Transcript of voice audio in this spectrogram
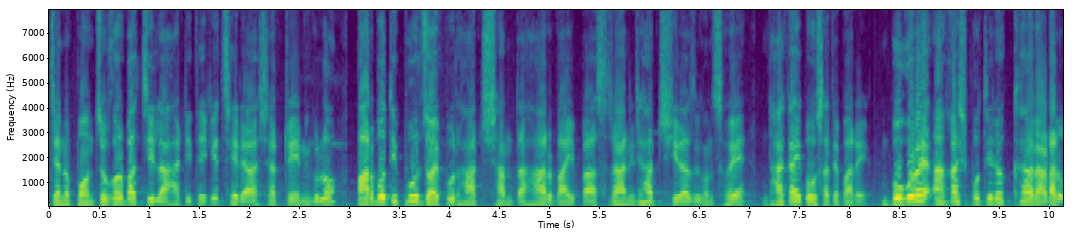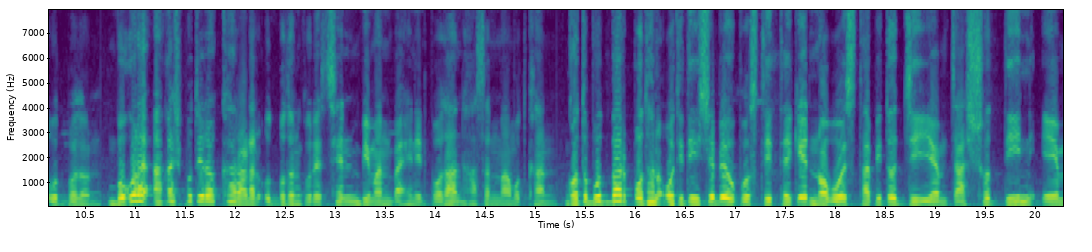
যেন পঞ্চগড় বা চিলাহাটি থেকে ছেড়ে আসা ট্রেনগুলো পার্বতীপুর, জয়পুরহাট, সান্তাহার, বাইপাস, রানীরহাট, সিরাজগঞ্জ হয়ে ঢাকায় পৌঁছাতে পারে। বগুড়ায় আকাশ প্রতিরক্ষা রাডার উদ্বোধন। বগুড়ায় আকাশ প্রতিরক্ষা রাডার উদ্বোধন করেছেন বিমান বাহিনীর প্রধান হাসান মাহমুদ খান। গত বুধবার প্রধান অতিথি হিসেবে উপস্থিত থেকে নবস্থাপিত জিএম চারশো তিন এম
